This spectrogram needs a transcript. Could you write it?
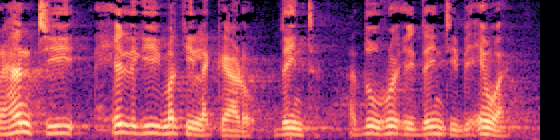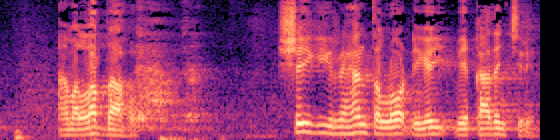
Rahantii xilligii markii la gaadho daynta. Hadduu ruuxii dayntii bixin waayo ama la daaho shaygii rahanta loo dhigay bay qaadan jireen.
